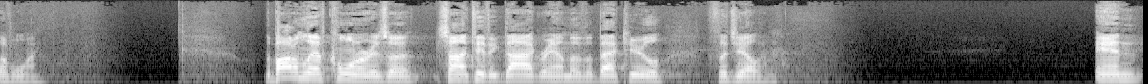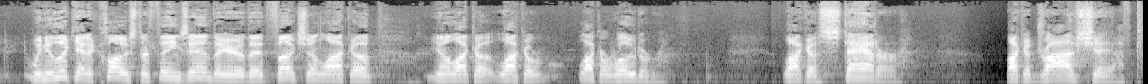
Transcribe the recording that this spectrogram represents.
of one. The bottom left corner is a scientific diagram of a bacterial flagellum. And when you look at it close, there are things in there that function like a, you know, like a like a like a rotor, like a stator, like a drive shaft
